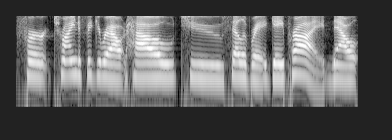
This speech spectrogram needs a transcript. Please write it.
for trying to figure out how to celebrate gay pride. Now,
